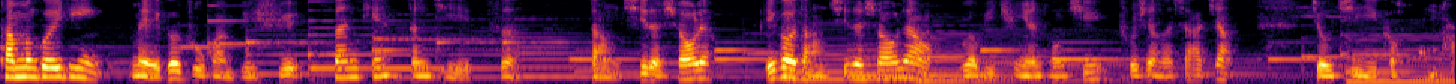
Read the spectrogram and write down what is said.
他们规定每个主管必须三天登记一次档期的销量，一个档期的销量若比去年同期出现了下降，就记一个黄牌。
